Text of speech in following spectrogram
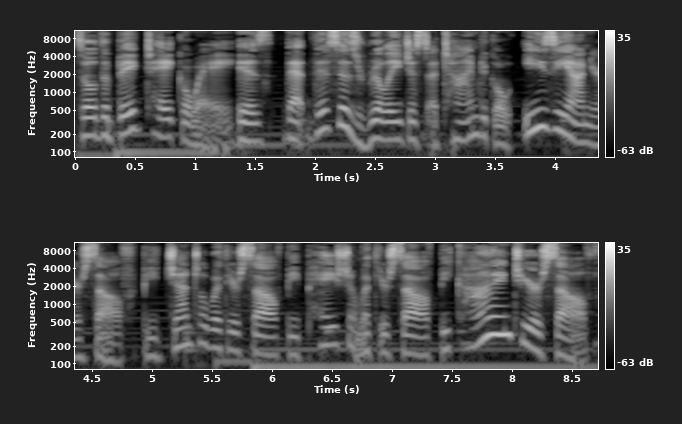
So the big takeaway is that this is really just a time to go easy on yourself, be gentle with yourself, be patient with yourself, be kind to yourself.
